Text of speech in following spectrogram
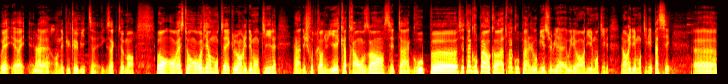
Oui, oui. Euh, on n'est plus que 8, exactement. Bon, on, reste, on revient au montée avec le Henri Desmontil, hein, des chevaux de Cornulier, 4 à 11 ans. C'est un groupe euh, c'est un groupe 1 encore, on a trois groupes 1. J'ai oublié celui-là. Oui, le Henri Desmontil, le Henri Desmontil est passé. Euh,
